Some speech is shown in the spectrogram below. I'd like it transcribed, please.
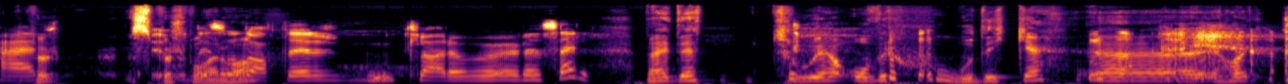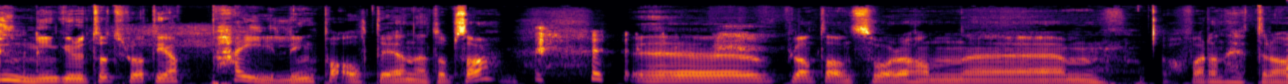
Er Spørsmålet er hva? soldater klar over det selv? Nei, det tror jeg overhodet ikke. Eh, Jeg har ingen grunn til å tro at de har peiling på alt det jeg nettopp sa. Eh, Blant annet så var det han eh, Hva var han heter da,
